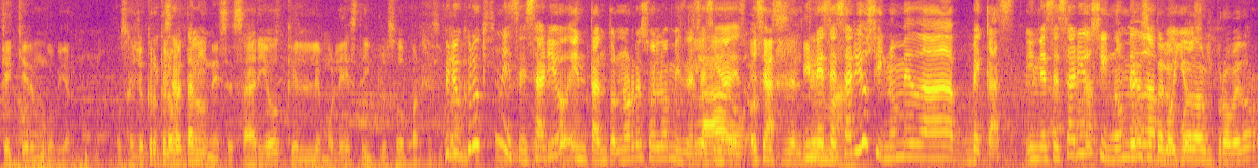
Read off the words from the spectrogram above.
qué quiere un gobierno, ¿no? O sea, yo creo que lo ve tan innecesario que le molesta incluso participar. Pero creo que es cuestiones de necesario gobierno. en tanto no resuelva mis necesidades. es o sea, es innecesario si no me da becas. Innecesario si no me Pero da eso te lo puede dar un proveedor.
